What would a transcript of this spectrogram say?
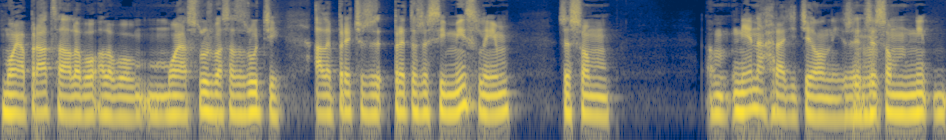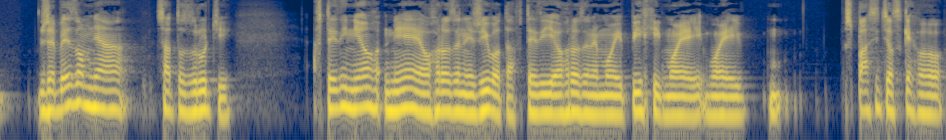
moja práca alebo, alebo moja služba sa zrúti, ale prečo, pretože si myslím, že som um, nenahraditeľný, že, uh-huh. že, som, že bezo mňa sa to zrúti. Vtedy nie, nie je ohrozený život a vtedy je ohrozené moje pichy, mojej, mojej spasiteľského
